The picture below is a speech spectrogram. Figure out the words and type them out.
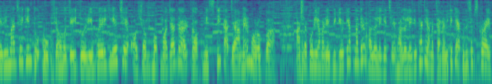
এরই মাঝে কিন্তু খুব সহজেই তৈরি হয়ে গিয়েছে অসম্ভব মজাদার টক মিষ্টি কাঁচা আমের মোরব্বা। আশা করি আমার এই ভিডিওটি আপনাদের ভালো লেগেছে। ভালো লেগে থাকলে আমার চ্যানেলটিকে এখনই সাবস্ক্রাইব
